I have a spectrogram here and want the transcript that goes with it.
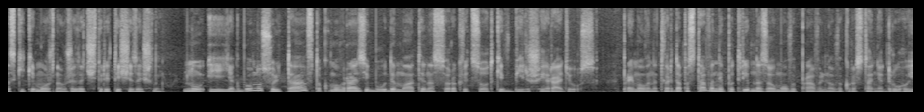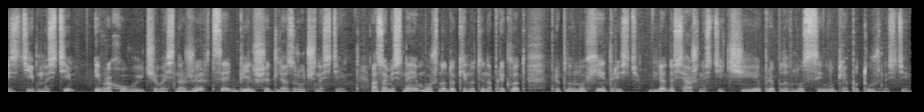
Та скільки можна, вже за 4000 зайшли. Ну і як бонус, ульта в такому разі буде мати на 40% більший радіус. Приймована тверда постава не потрібна за умови правильного використання другої здібності, і враховуючи весь нажир, це більше для зручності. А замість неї можна докинути, наприклад, припливну хитрість для досяжності чи припливну силу для потужності.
